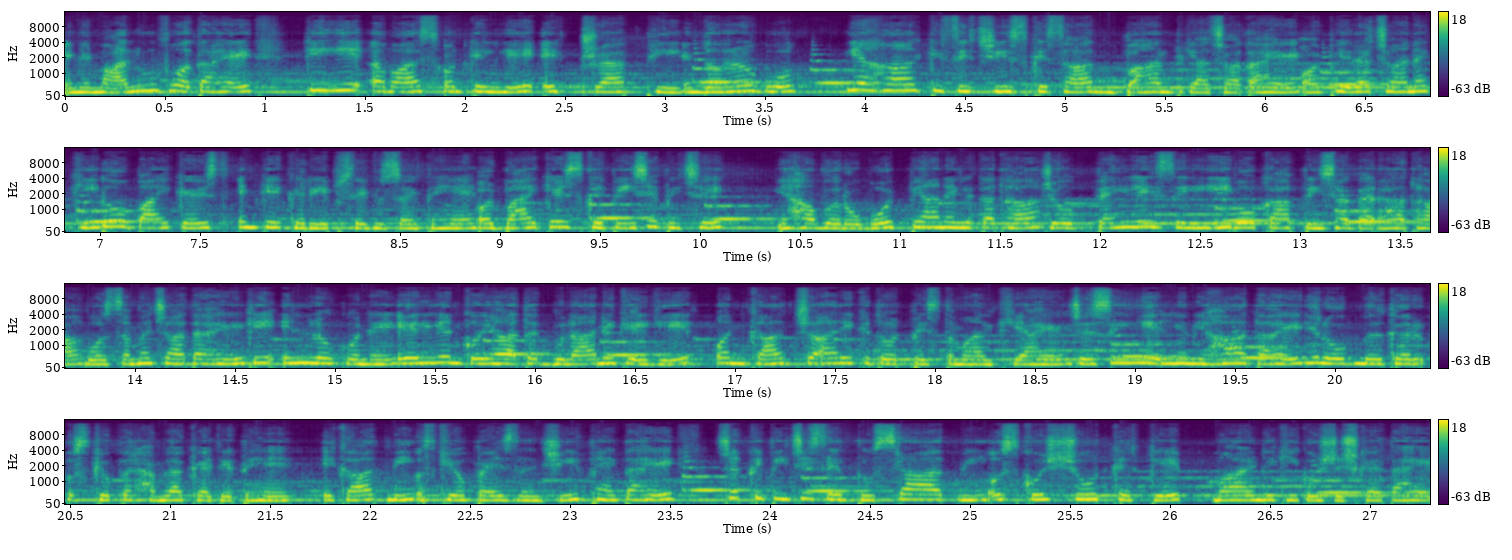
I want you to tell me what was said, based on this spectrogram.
इन्हें मालूम होता है कि ये आवाज़ उनके लिए एक ट्रैप थी। इन दोनों को यहाँ किसी चीज़ के साथ बाँध दिया जाता है और फिर अचानक ही दो बाइकर्स इनके करीब से गुजरते हैं और बाइकर्स के पीछे पीछे यहाँ वो रोबोट भी आने लगा था जो पहले से ही वो का पीछा कर रहा था। वो समझ आता है की इन लोगों ने एलियन को यहाँ तक बुलाने के लिए उनका चारे के तौर पर इस्तेमाल किया है। जैसे ही एलियन यहाँ आता है, ये लोग मिलकर उसके ऊपर हमला कर देते हैं। एक आदमी उसके ऊपर जंजीर फेंकता है, जबकि पीछे से दूसरा आदमी उसको शूट करके मारने की कोशिश करता है।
